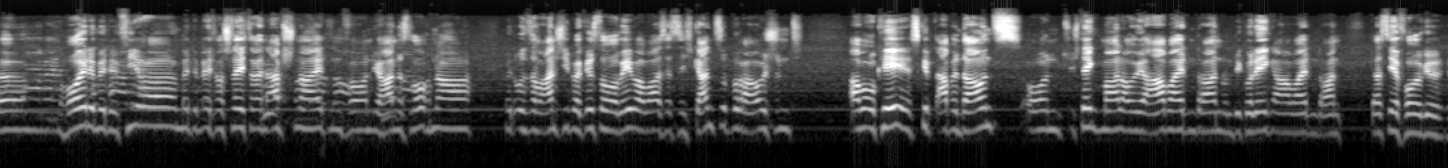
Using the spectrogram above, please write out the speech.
Ähm, heute mit dem Vierer, mit dem etwas schlechteren Abschneiden von Johannes Lochner, mit unserem Anschieber Christopher Weber war es jetzt nicht ganz so berauschend. Aber okay, es gibt Up and Downs und ich denke mal, aber wir arbeiten dran und die Kollegen arbeiten dran, dass die Erfolge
